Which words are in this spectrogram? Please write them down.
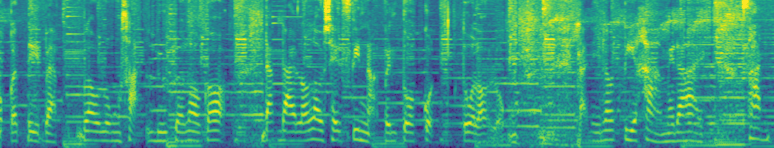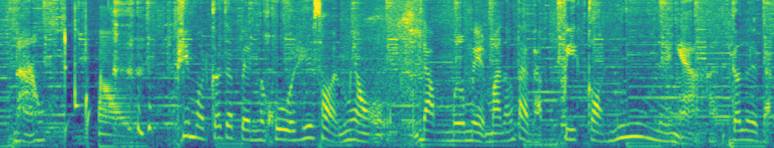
ปกติแบบเราลงสระลึกแล้วเราก็ดักได้แล้วเราใช้ฟินอะเป็นตัวกดตัวเราลงแต่อั นี้เราตีขาไม่ได้ สั่นหนาว พี่มดก็จะเป็นครูที่สอนเหมี่ยวดำเมอร์เมดมาตั้งแต่แบบปีก่อนนู่นอะไรเงี้ยค่ะก็เลยแบบ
